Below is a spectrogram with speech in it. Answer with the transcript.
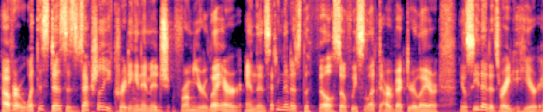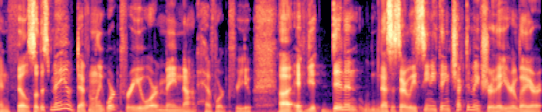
However, what this does is it's actually creating an image from your layer and then setting that as the fill. So if we select our vector layer, you'll see that it's right here in fill. So this may have definitely worked for you or may not have worked for you. Uh, if you didn't necessarily see anything, check to make sure that your layer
